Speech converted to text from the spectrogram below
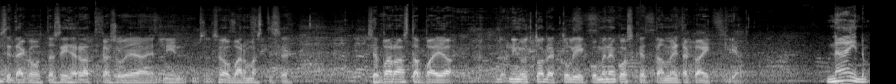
sitä kautta siihen ratkaisuja, niin se on varmasti se, se paras tapa. Ja niin kuin todettu, liikkuminen koskettaa meitä kaikkia. Näin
